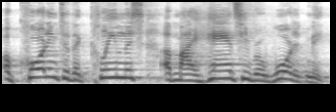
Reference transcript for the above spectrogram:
according to the cleanness of my hands, he rewarded me.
